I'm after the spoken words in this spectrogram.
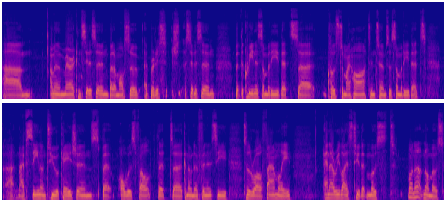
Um, I'm an American citizen, but I'm also a British citizen. But the Queen is somebody that's uh, close to my heart in terms of somebody that uh, I've seen on two occasions, but always felt that uh, kind of an affinity to the royal family. And I realized too that most well, not, not most.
